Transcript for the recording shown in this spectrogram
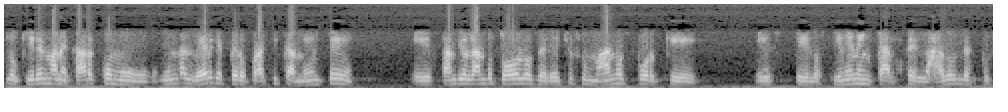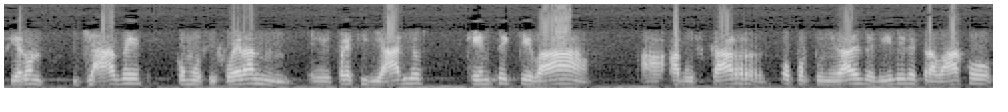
lo quieren manejar como un albergue, pero prácticamente están violando todos los derechos humanos porque este, los tienen encarcelados, les pusieron llave como si fueran eh, presidiarios, gente que va a, buscar oportunidades de vida y de trabajo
